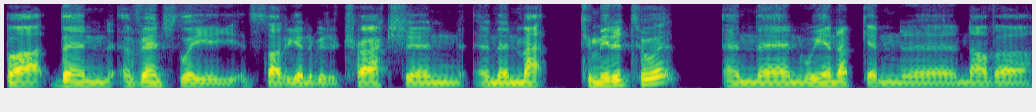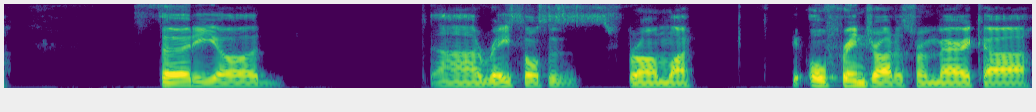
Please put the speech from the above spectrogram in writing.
But then eventually it started getting a bit of traction, and then Matt committed to it, and then we end up getting another thirty odd uh, resources from like all fringe riders from America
